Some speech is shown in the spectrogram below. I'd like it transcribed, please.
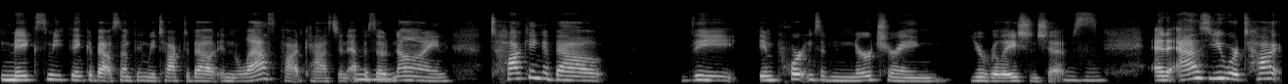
makes me think about something we talked about in the last podcast in episode mm-hmm. 9 talking about the importance of nurturing your relationships. Mm-hmm. And as you were ta-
